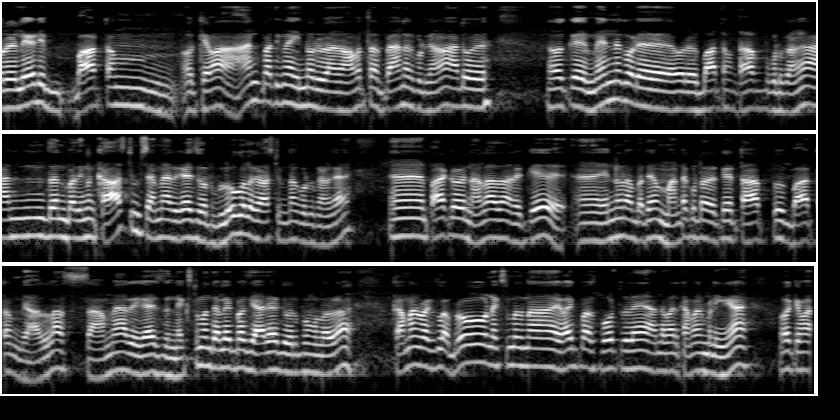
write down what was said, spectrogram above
ஒரு லேடி பாட்டம் ஓகேவா? அண்ட் பார்த்தீங்கன்னா இன்னொரு அவத்த பேனர் கொடுக்குறாங்க அது ஒரு ஓகே மென்னுக்கு ஒரு ஒரு பாட்டம் டாப் கொடுக்குறாங்க. அண்ட் தென் பார்த்தீங்கன்னா காஸ்ட்யூம் செம்மையாக இருக்கா ஒரு ப்ளூ கலர் காஸ்ட்யூம் தான் கொடுக்குறாங்க பார்க்கவே நல்லா தான் இருக்குது என்னென்ன பார்த்தீங்கன்னா மண்டக்குட்டம் இருக்குது டாப்பு பாட்டம் எல்லாம் செம்மையாக இருக்குது நெக்ஸ்ட் மந்த் எலைட் பாஸ் யார் யாருக்கு விருப்பம் உள்ளதோ கமெண்ட் பாக்ஸில் ப்ரோ நெக்ஸ்ட் மந்த் நான் எலைட் பாஸ் போட்டுருவேன் அந்த மாதிரி கமெண்ட் பண்ணிக்கங்க. ஓகேவா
